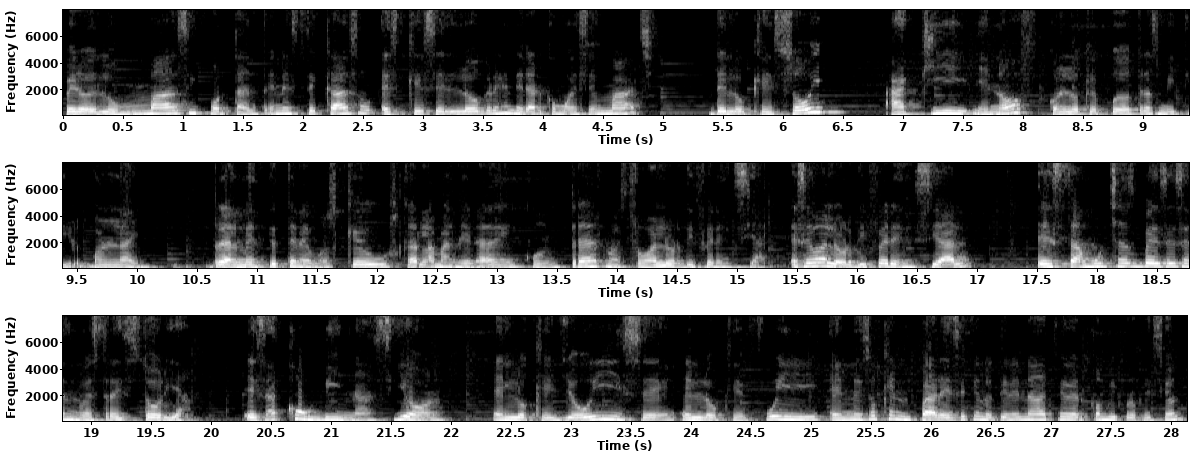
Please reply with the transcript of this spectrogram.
Pero lo más importante en este caso es que se logre generar como ese match de lo que soy aquí en off con lo que puedo transmitir online. Realmente tenemos que buscar la manera de encontrar nuestro valor diferencial. Ese valor diferencial está muchas veces en nuestra historia. Esa combinación en lo que yo hice, en lo que fui, en eso que parece que no tiene nada que ver con mi profesión,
